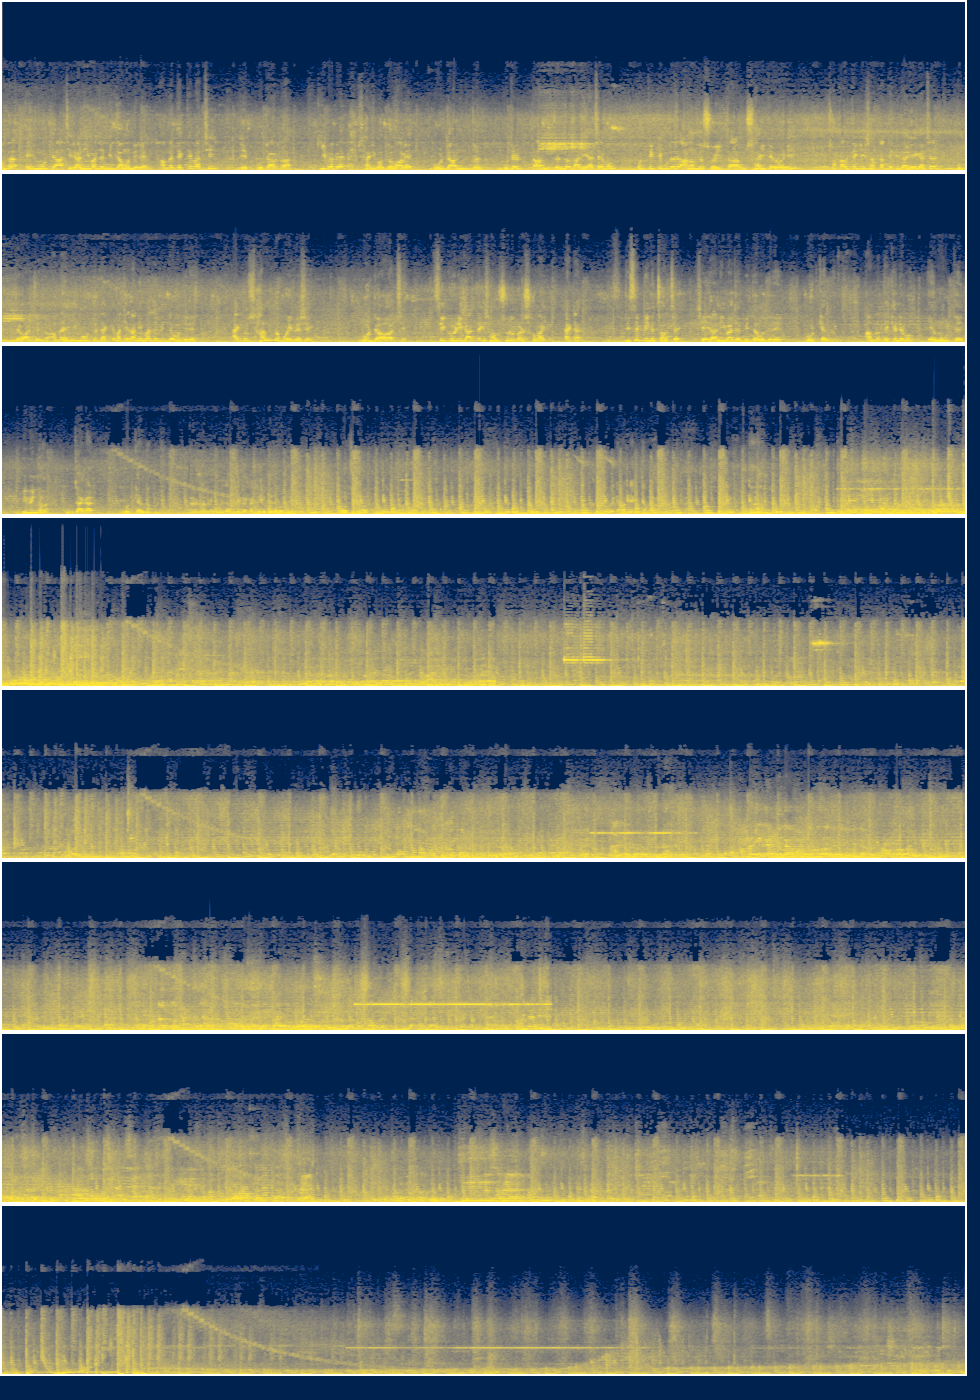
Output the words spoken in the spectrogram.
আমরা এই মুহূর্তে আছি রানীবাজার বিদ্যা মন্দিরে। আমরা দেখতে পাচ্ছি যে ভোটাররা কীভাবে সারিবদ্ধভাবে বুট দান বুটের দান জন্য দাঁড়িয়ে আছে এবং প্রত্যেকটি ভোটারের আনন্দের সহিত তারা উৎসাহিত হয়েই সকাল থেকে সাতটার থেকে দাঁড়িয়ে গেছে বুট দেওয়ার জন্য। আমরা এই মুহূর্তে দেখতে পাচ্ছি রানীবাজার বিদ্যা মন্দিরে একদম শান্ত পরিবেশে বুট দেওয়া হচ্ছে। সিকিউরিটি গার্ড থেকে সব শুরু করে সবাই একটা ডিসিপ্লিনে চলছে সেই রানীবাজার বিদ্যা মন্দিরের ভোট কেন্দ্র। আমরা দেখে নেব এই মুহূর্তে বিভিন্ন জায়গার ভোট কেন্দ্রগুলি নামিয়ে নেমে যাব দুটো কাটি ঢুকে যাব।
